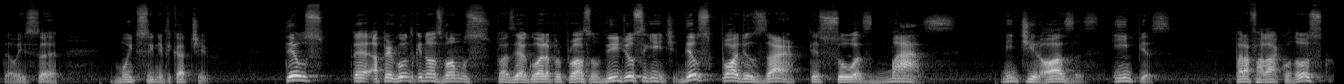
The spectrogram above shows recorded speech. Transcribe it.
Então isso é muito significativo. Deus, é, a pergunta que nós vamos fazer agora para o próximo vídeo é o seguinte: Deus pode usar pessoas más, mentirosas, ímpias, para falar conosco?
